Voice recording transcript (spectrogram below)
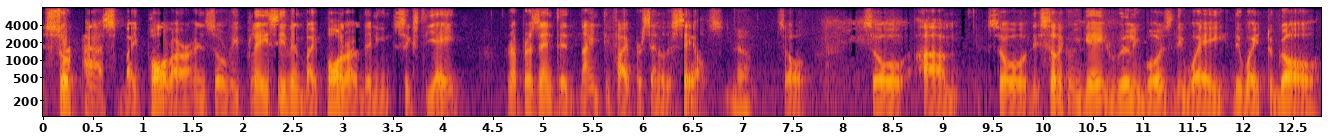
surpass bipolar and so replace even bipolar then in 68 represented 95% of the sales. Yeah. So, so, um, so the silicon gate really was the way, the way to go.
